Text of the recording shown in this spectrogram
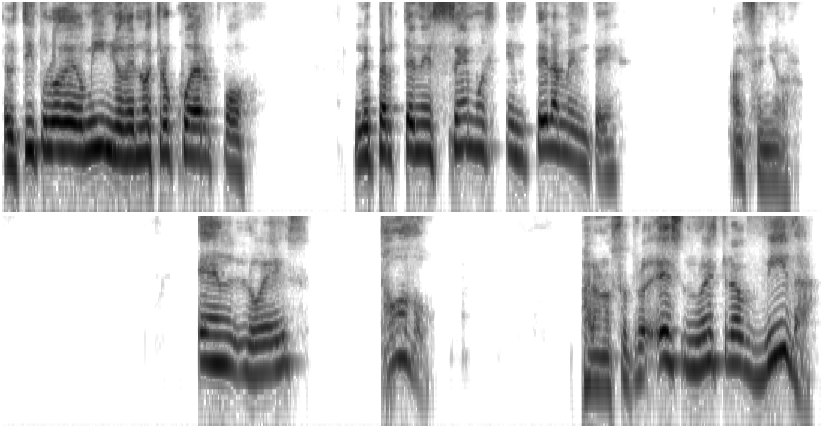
el título de dominio de nuestro cuerpo. Le pertenecemos enteramente al Señor. Él lo es todo para nosotros. Es nuestra vida.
